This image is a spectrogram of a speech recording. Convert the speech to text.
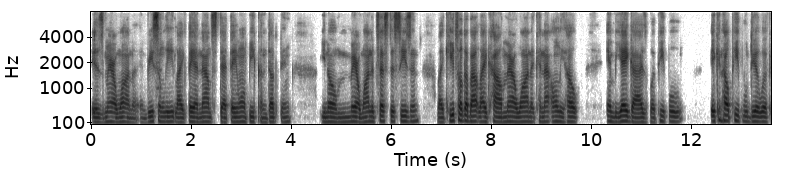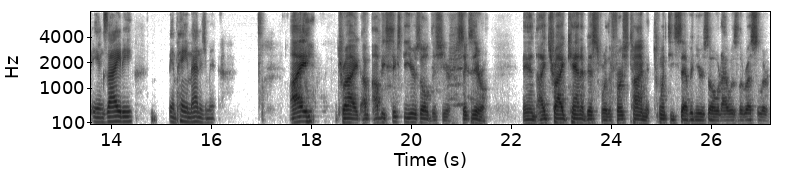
is marijuana. And recently, like they announced that they won't be conducting, you know, marijuana tests this season. Like he talked about like how marijuana can not only help NBA guys, but people it can help people deal with anxiety and pain management. I tried, i will be 60 years old this year, six zero. And I tried cannabis for the first time at 27 years old. I was the wrestler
